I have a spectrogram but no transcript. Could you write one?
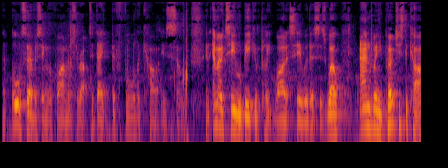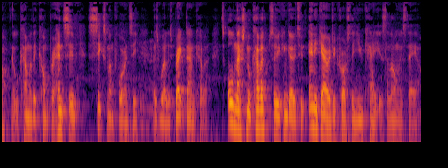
that all servicing requirements are up to date before the car is sold. An MOT will be complete while it's here with us as well. And when you purchase the car, it will come with a comprehensive six month warranty as well as breakdown cover. It's all national cover, so you can go to any garage across the UK as long as they are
